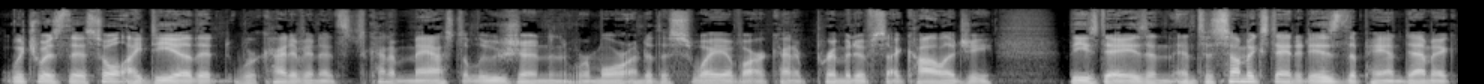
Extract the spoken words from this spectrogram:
which was this whole idea that we're kind of in a kind of mass delusion and we're more under the sway of our kind of primitive psychology these days. And, and to some extent, it is the pandemic.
